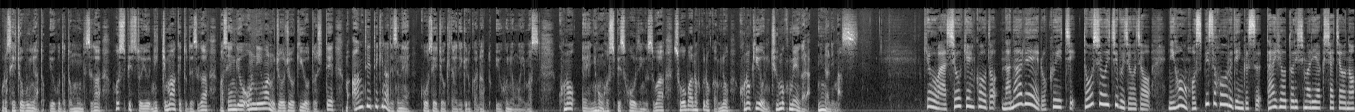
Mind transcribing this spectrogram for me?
この成長分野ということだと思うんですが、ホスピスというニッチマーケットですが、まあ、専業オンリーワンの上場企業として、まあ、安定的なですね、高成長を期待できるかなというふうに思います。この、えー、日本ホスピスホールディングスは、相場の福の神のこの企業に注目銘柄になります。今日は証券コード7061東証一部上場日本ホスピスホールディングス代表取締役社長の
